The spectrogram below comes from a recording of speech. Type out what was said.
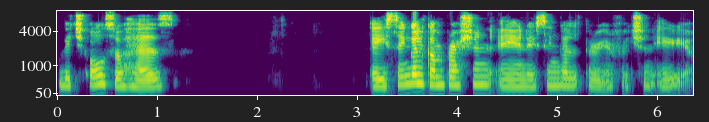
which also has a single compression and a single rarefaction area.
